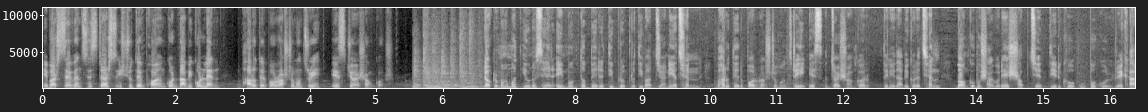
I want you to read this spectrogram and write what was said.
এবার সেভেন সিস্টার্স ইস্যুতে ভয়ঙ্কর দাবি করলেন ভারতের পররাষ্ট্রমন্ত্রী এস জয়শঙ্কর। ডক্টর মোহাম্মদ ইউনুসের এই মন্তব্যের তীব্র প্রতিবাদ জানিয়েছেন ভারতের পররাষ্ট্রমন্ত্রী এস জয়শঙ্কর। তিনি দাবি করেছেন, বঙ্গোপসাগরে সবচেয়ে দীর্ঘ উপকূল রেখা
